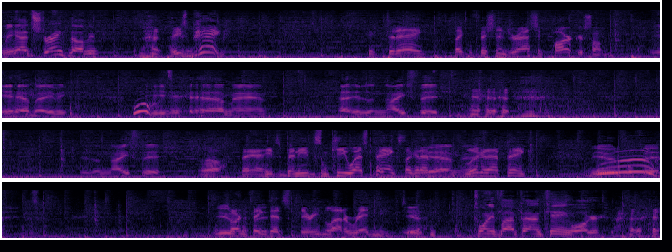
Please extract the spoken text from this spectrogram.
We had strength of him. He's big. Today, it's like we're fishing in Jurassic Park or something. Yeah, baby. Woo. Yeah, man. That is a nice fish. is a nice fish. Oh man, he's been eating some Key West pinks. Look at that. Yeah. Look at that pink. Beautiful Woo. fish. Beautiful Starting to think fish. that's they're eating a lot of red meat too. Yeah. 25 pound king, Walker.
